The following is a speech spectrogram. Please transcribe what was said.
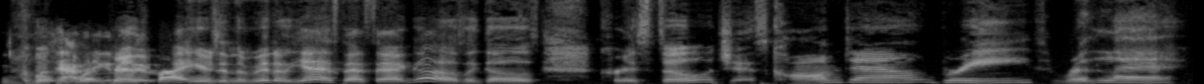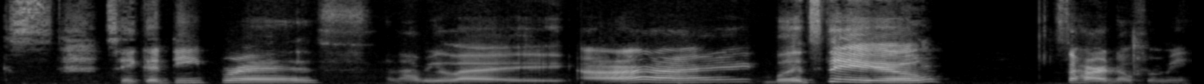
What's happening what transpires in the, in the middle. Yes, that's how it goes. It goes, Crystal, just calm down, breathe, relax, take a deep breath and I'd be like, all right, but still, it's a hard no for me.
